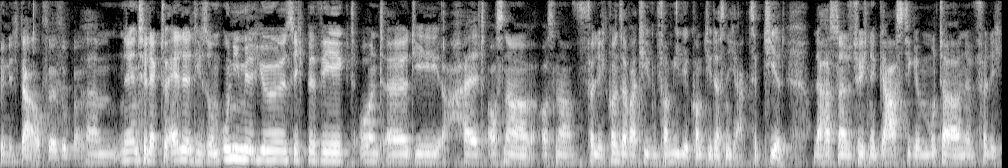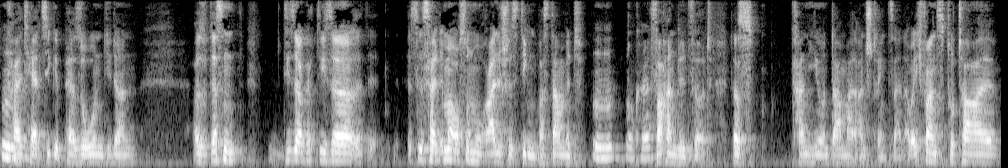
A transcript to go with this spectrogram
Finde ich da auch sehr super. Ähm, eine Intellektuelle, die so im Unimilieu sich bewegt und äh, die halt aus einer aus einer völlig konservativen Familie kommt, die das nicht akzeptiert. Und da hast du natürlich eine garstige Mutter, eine völlig mhm. kaltherzige Person, die dann also das sind dieser dieser es ist halt immer auch so ein moralisches Ding, was damit mhm, okay. verhandelt wird. Das kann hier und da mal anstrengend sein. Aber ich fand es total.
